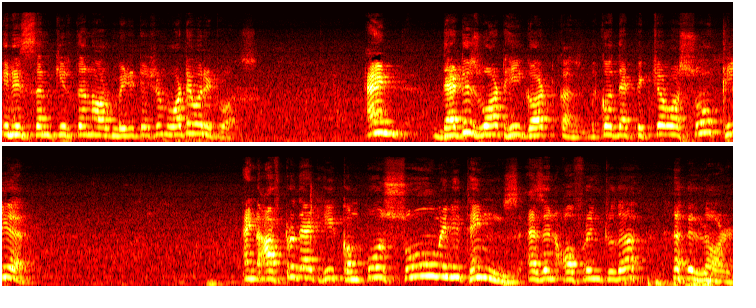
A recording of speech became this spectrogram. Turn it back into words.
in his Sankirtan or meditation, whatever it was. And that is what he got, because that picture was so clear. And after that, he composed so many things as an offering to the Lord.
